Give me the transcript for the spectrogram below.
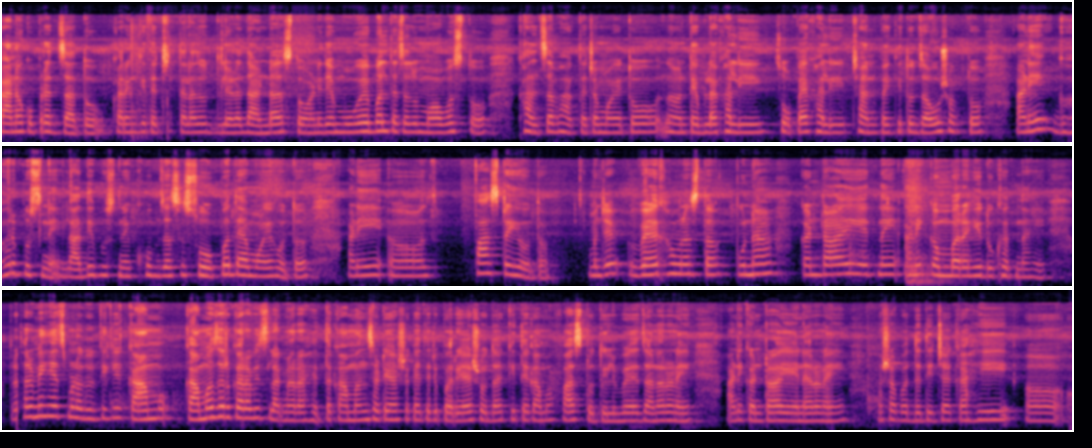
कानाकोपऱ्यात जातो. कारण की त्याच्यात त्याला जो दिलेला दांडा असतो आणि जे मुवेबल त्याचा जो मॉब असतो खालचा भाग त्याच्यामुळे तो टेबलाखाली सोप्याखाली छानपैकी तो जाऊ शकतो. आणि घर पुसणे लादी पुसणे खूप जसं सोपं त्यामुळे होतं आणि फास्टही होतं. म्हणजे वेळ खाऊन असतं पुन्हा कंटाळाही येत नाही आणि कंबरही दुखत नाही. तर मी हेच म्हणत होती की काम कामं जर करावीच लागणार आहेत तर कामांसाठी असे काहीतरी पर्याय शोधा की ते कामं फास्ट होतील वेळ जाणार नाही आणि कंटाळा येणार नाही. अशा पद्धतीच्या काही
